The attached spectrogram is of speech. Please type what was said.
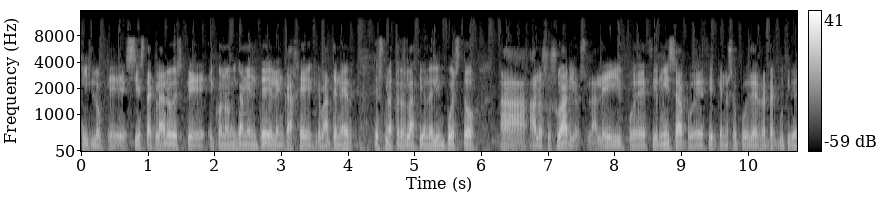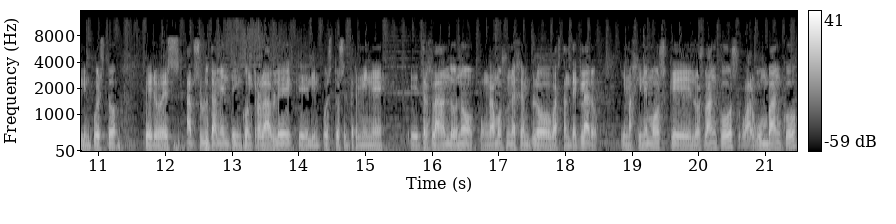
y lo que sí está claro es que económicamente el encaje que va a tener es una traslación del impuesto a, a, los usuarios. La ley puede decir misa, puede decir que no se puede repercutir el impuesto, pero es absolutamente incontrolable que el impuesto se termine eh, trasladando o no. Pongamos un ejemplo bastante claro. Imaginemos que los bancos o algún banco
